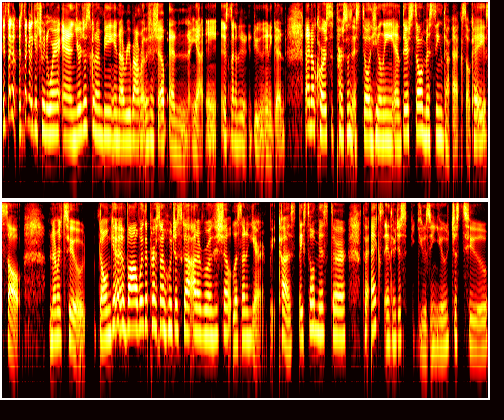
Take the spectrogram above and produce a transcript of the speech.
it's not gonna, it's not gonna get you anywhere, and you're just gonna be in a rebound relationship, and yeah, it's not gonna do you any good. And of course, this person is still healing, and they're still missing their ex. Okay, so number two, don't get involved with a person who just got out of a relationship less than a year because they still miss their their ex, and they're just using you just to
